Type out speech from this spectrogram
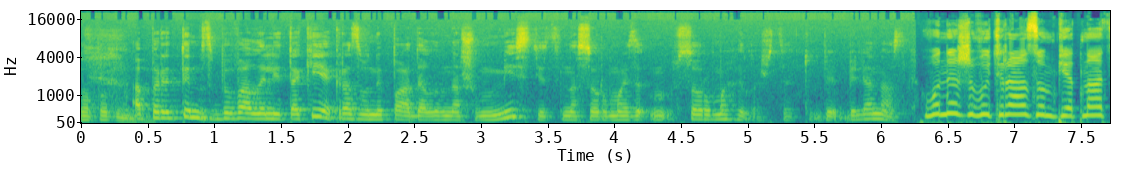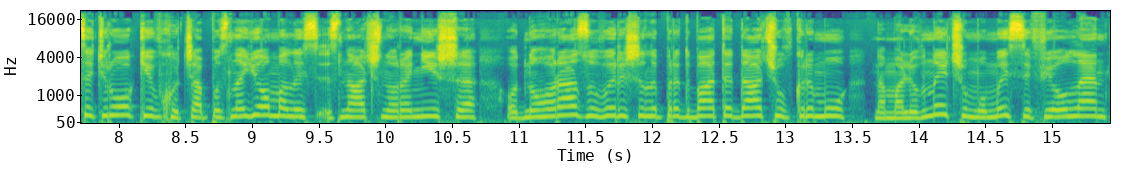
можна подумати? А перед тим збивали літаки, якраз вони падали в нашому місті, це на Сормогила ж це тут біля нас. Вони живуть разом 15 років, хоча познайомились значно раніше. Одного разу вирішили придбати дачу в Криму на мальовничому мисі Фіолент.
